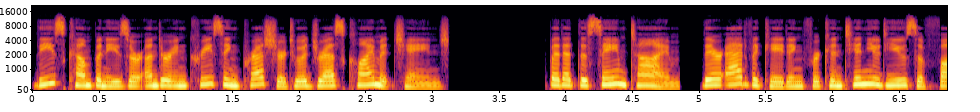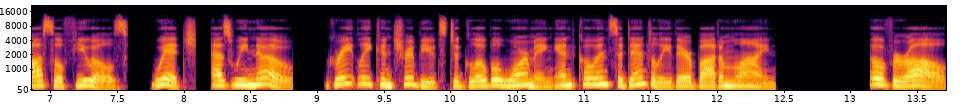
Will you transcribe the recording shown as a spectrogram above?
these companies are under increasing pressure to address climate change. But at the same time, they're advocating for continued use of fossil fuels, which, as we know, greatly contributes to global warming and coincidentally their bottom line. Overall,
